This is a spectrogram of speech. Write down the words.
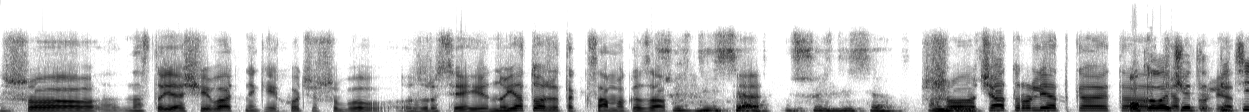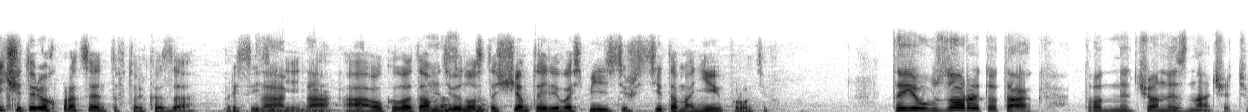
що настоящі ватники хочуть, щоб був з Росією. Ну я теж так само казав, 60, пусть 60. що Они- чат рулетка це Около чат чет- рулетка. 5-4% только за присоединение. так. А около там Ясно. 90 с чем-то или 86 там они против. Та й обзори то так, То нічого не значить.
